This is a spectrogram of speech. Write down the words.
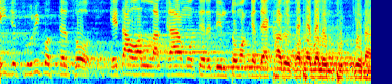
এই যে চুরি করতেছো, এটাও আল্লাহ কায়ামতের দিন তোমাকে দেখাবে, কথা বলেন ঠিক কিনা।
